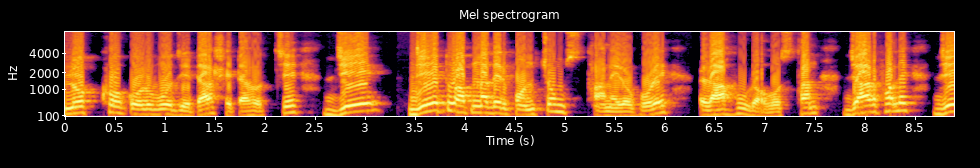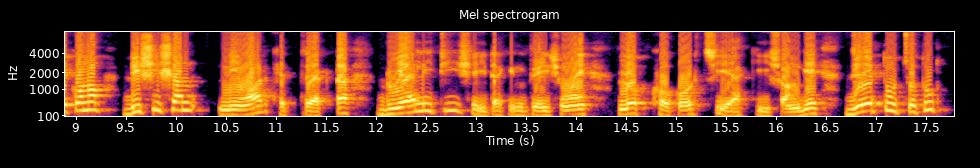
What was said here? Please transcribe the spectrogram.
লক্ষ্য করব যেটা, সেটা হচ্ছে যে, যেহেতু আপনাদের পঞ্চম স্থানের ওপরে রাহুর অবস্থান, যার ফলে যে কোনো ডিসিশন নেওয়ার ক্ষেত্রে একটা ডুয়ালিটি সেইটা কিন্তু এই সময় লক্ষ্য করছি একই সঙ্গে। যেহেতু চতুর্থ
